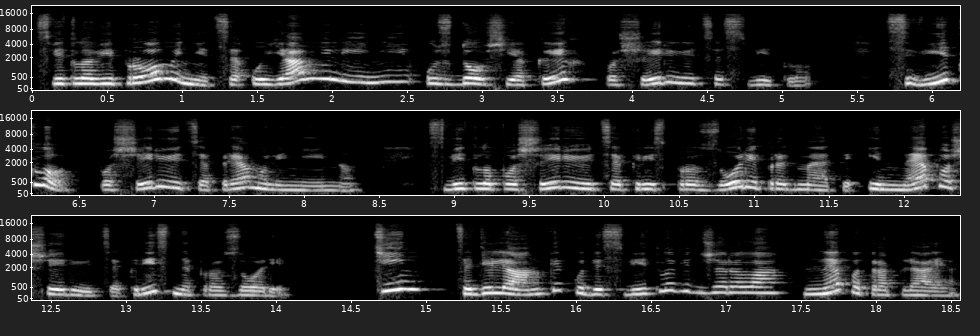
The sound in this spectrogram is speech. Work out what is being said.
Світлові промені – це уявні лінії, уздовж яких поширюється світло. Світло поширюється прямолінійно. Світло поширюється крізь прозорі предмети і не поширюється крізь непрозорі. Тінь – це ділянки, куди світло від джерела не потрапляє.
